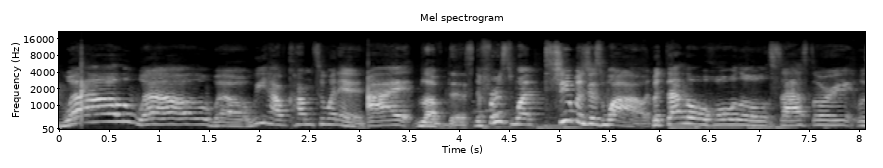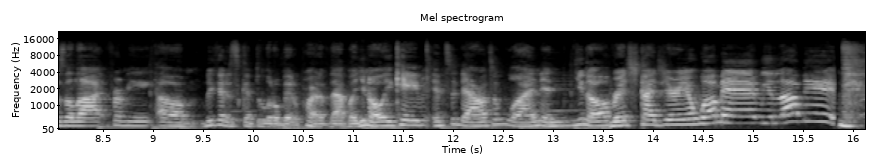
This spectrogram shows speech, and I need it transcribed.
Well, well, well, we have come to an end. I love this. The first one, she was just wild. But that little whole little side story was a lot for me. Um, we could have skipped a little bit of part of that, but you know, it came into down to one and you know, rich Nigerian woman, we love it.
